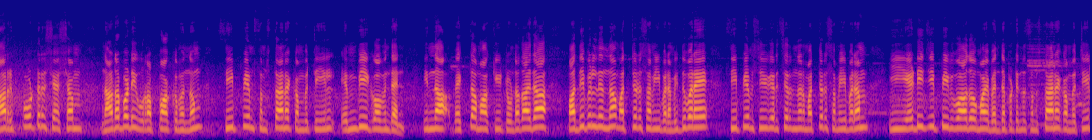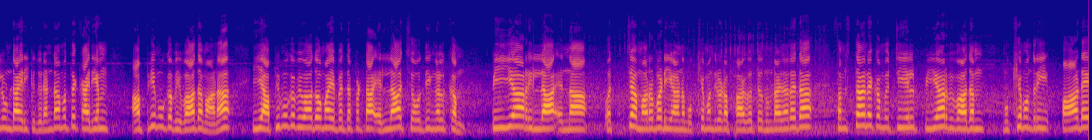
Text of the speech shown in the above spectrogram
ആ റിപ്പോർട്ടിന് ശേഷം നടപടി ഉറപ്പാക്കുമെന്നും സി പി എം സംസ്ഥാന കമ്മിറ്റിയിൽ എം വി ഗോവിന്ദൻ ഇന്ന് വ്യക്തമാക്കിയിട്ടുണ്ട്. അതായത് പതിവിൽ നിന്ന് മറ്റൊരു സമീപനം. ഇതുവരെ സി പി എം സ്വീകരിച്ചിരുന്ന മറ്റൊരു സമീപനം ഈ എ ഡി ജി പി വിവാദവുമായി ബന്ധപ്പെട്ട് ഇന്ന് സംസ്ഥാന കമ്മിറ്റിയിൽ ഉണ്ടായിരിക്കുന്നു. രണ്ടാമത്തെ കാര്യം അഭിമുഖ വിവാദമാണ്. ഈ അഭിമുഖ വിവാദവുമായി ബന്ധപ്പെട്ട എല്ലാ ചോദ്യങ്ങൾക്കും പി ആർ ഇല്ല എന്ന ഒറ്റ മറുപടിയാണ് മുഖ്യമന്ത്രിയുടെ ഭാഗത്തു നിന്നുണ്ടായത്. അതായത് സംസ്ഥാന കമ്മിറ്റിയിൽ പി ആർ വിവാദം മുഖ്യമന്ത്രി പാടെ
